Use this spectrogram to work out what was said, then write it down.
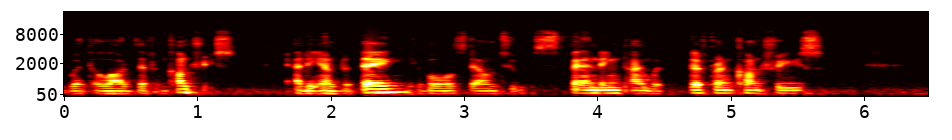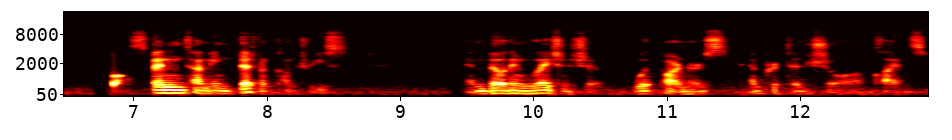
with a lot of different countries. At the end of the day, it boils down to spending time with different countries, well, spending time in different countries, and building relationship with partners and potential clients.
